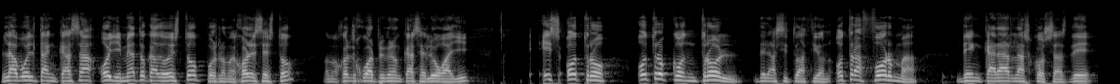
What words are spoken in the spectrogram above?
la vuelta en casa? Oye, me ha tocado esto, pues lo mejor es esto, lo mejor es jugar primero en casa y luego allí. Es otro, otro control de la situación, otra forma de encarar las cosas, de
